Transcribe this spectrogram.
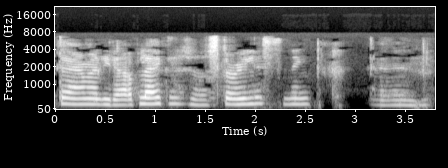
termen die daarop lijken, zoals story listening. En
